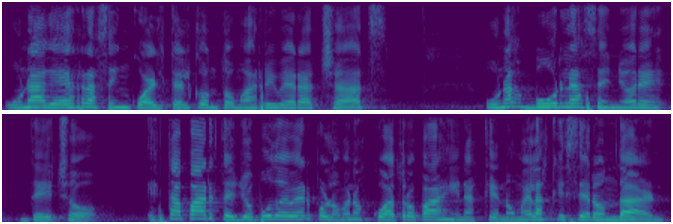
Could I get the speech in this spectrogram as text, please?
una guerra sin cuartel con Tomás Rivera Chats, unas burlas, señores, de hecho, esta parte yo pude ver por lo menos cuatro páginas que no me las quisieron dar,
